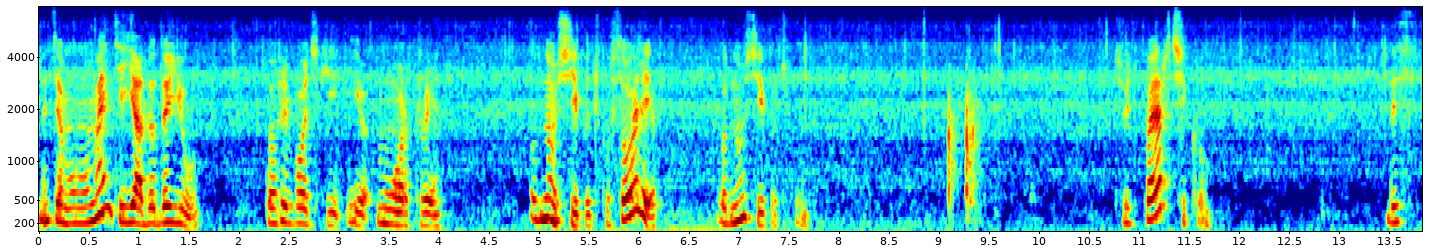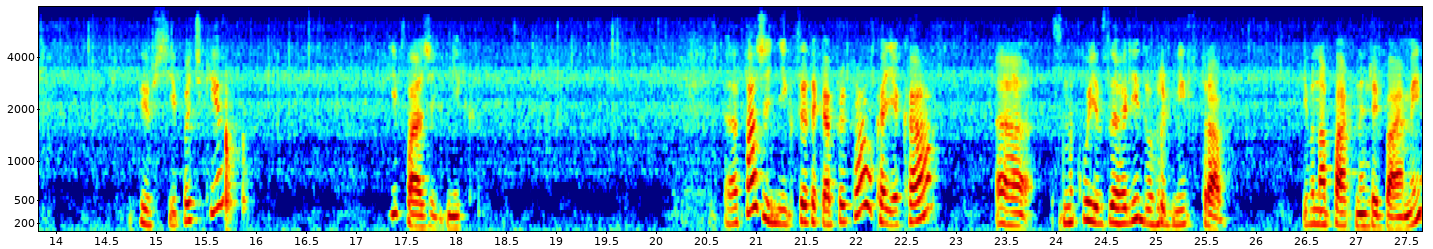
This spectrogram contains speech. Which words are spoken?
на цьому моменті я додаю до грибочки і моркви одну щіпочку солі, одну щіпочку. Чуть перчику, десь пів щіпочки і пажитник. Е, Пажитник це така приправка, яка е, смакує взагалі до грибних страв. І вона пахне грибами.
